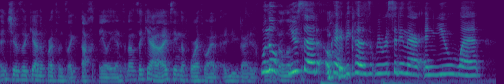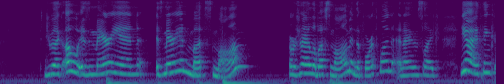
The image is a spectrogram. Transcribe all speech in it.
and she was like, "Yeah, the fourth one's like ugh aliens," and I was like, "Yeah, I've seen the fourth one," and you guys. Well, no, you said okay because we were sitting there and you went. You were like, "Oh, is Marion is Marion Mutt's mom, or Shia LaBeouf's mom in the fourth one?" And I was like, "Yeah, I think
